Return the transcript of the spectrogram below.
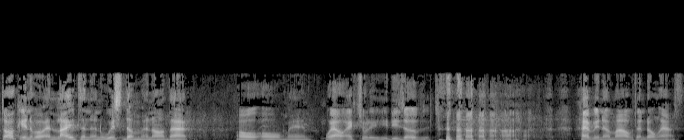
Talking about enlightenment and wisdom and all that. Oh, oh, man. Well, actually, he deserves it. Having a mouth and don't ask.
